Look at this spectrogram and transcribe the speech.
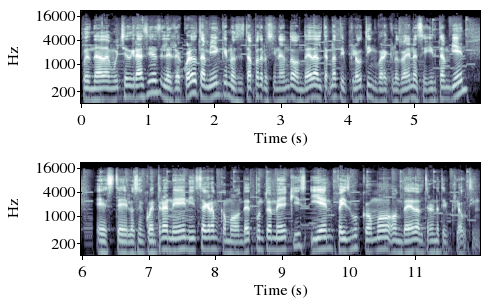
Pues nada, muchas gracias. Les recuerdo también que nos está patrocinando Undead Alternative Clothing para que los vayan a seguir también. Este, los encuentran en Instagram como undead.mx y en Facebook como Undead Alternative Clothing.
